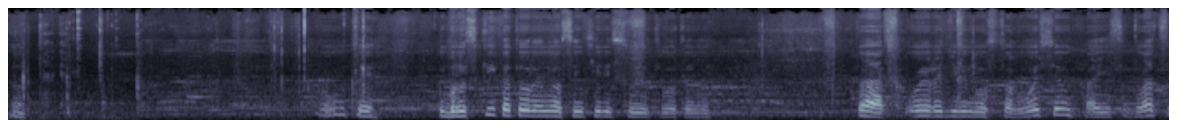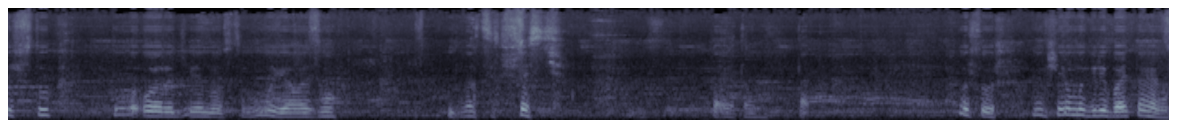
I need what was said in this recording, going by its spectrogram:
Вот так. Вот и бруски, которые нас интересуют. Вот они. Так, ойра 98, а если 20 штук, то ойра 90. Ну, я возьму 26. Поэтому так. Ну что ж, начнем гребать, наверное.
